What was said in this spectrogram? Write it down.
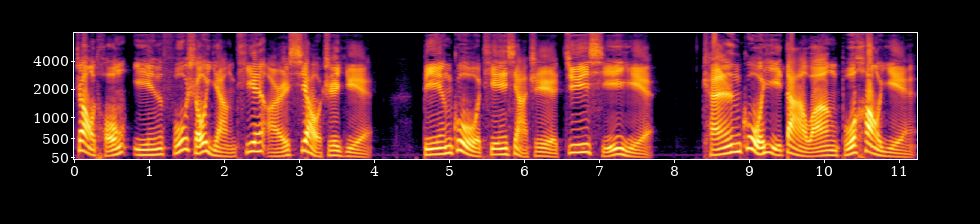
赵同因俯首仰天而笑之曰：“兵固天下之居习也。”臣故意大王不好也。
